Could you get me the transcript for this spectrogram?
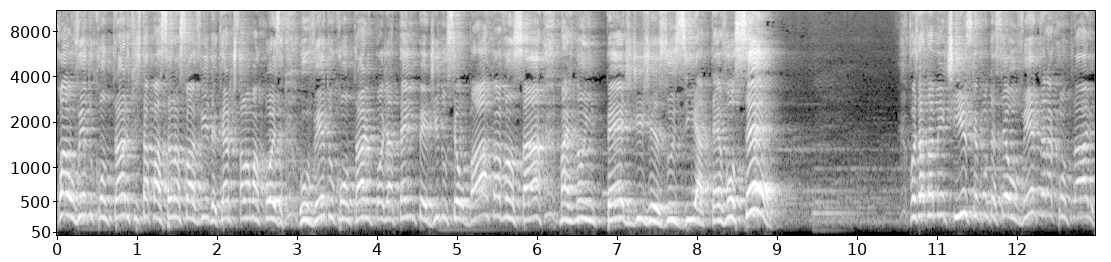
Qual é o vento contrário que está passando na sua vida? Eu quero te falar uma coisa: o vento contrário pode até impedir do seu barco avançar, mas não impede de Jesus ir até você. Foi exatamente isso que aconteceu. O vento era contrário,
